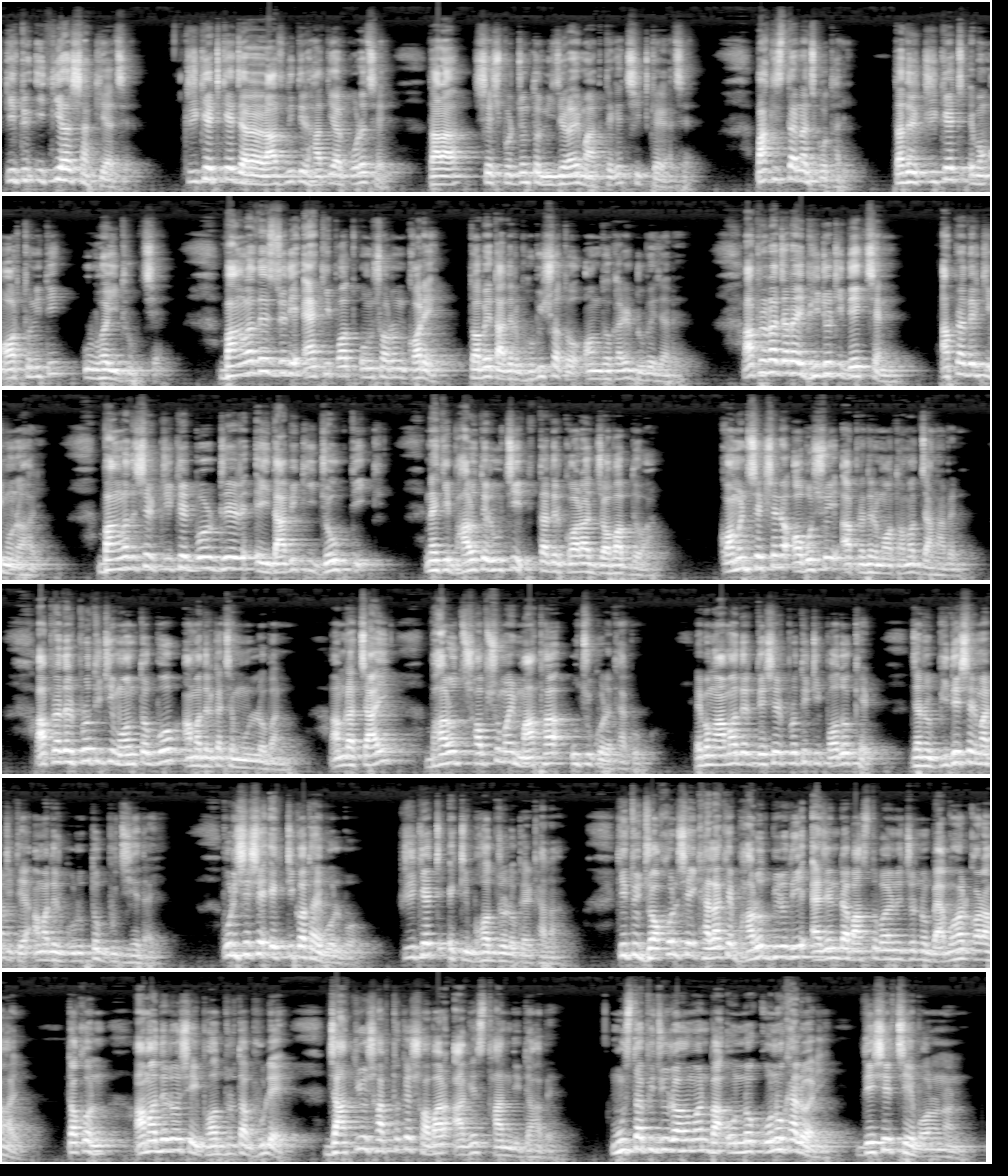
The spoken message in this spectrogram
কিন্তু ইতিহাস সাক্ষী আছে। ক্রিকেটকে যারা রাজনীতির হাতিয়ার করেছে, তারা শেষ পর্যন্ত নিজেরাই মাঠ থেকে ছিটকে গেছে। পাকিস্তান আজ কোথায়? তাদের ক্রিকেট এবং অর্থনীতি উভয়ই ঢুকছে বাংলাদেশ যদি একই পথ অনুসরণ করে, তবে তাদের ভবিষ্যতও অন্ধকারে ডুবে যাবে। আপনারা যারা এই ভিডিওটি দেখছেন, আপনাদের কি মনে হয়? বাংলাদেশের ক্রিকেট বোর্ডের এই দাবি কি যৌক্তিক, নাকি ভারতের উচিত তাদের করার জবাব দেওয়া? কমেন্ট সেকশনে অবশ্যই আপনাদের মতামত জানাবেন। আপনাদের প্রতিটি মন্তব্য আমাদের কাছে মূল্যবান। আমরা চাই, ভারত সবসময় মাথা উঁচু করে থাকুক। এবং আমাদের দেশের প্রতিটি পদক্ষেপ যেন বিদেশের মাটিতে আমাদের গুরুত্ব বুঝিয়ে দেয়। পরিশেষে একটি কথাই বলব, ক্রিকেট একটি ভদ্রলোকের খেলা। কিন্তু যখন সেই খেলাকে ভারত বিরোধী এজেন্ডা বাস্তবায়নের জন্য ব্যবহার করা হয়, তখন আমাদেরও সেই ভদ্রতা ভুলে জাতীয় স্বার্থকে সবার আগে স্থান দিতে হবে। মুস্তাফিজুর রহমান বা অন্য কোনো খেলোয়াড়ই দেশের চেয়ে বড় নন।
